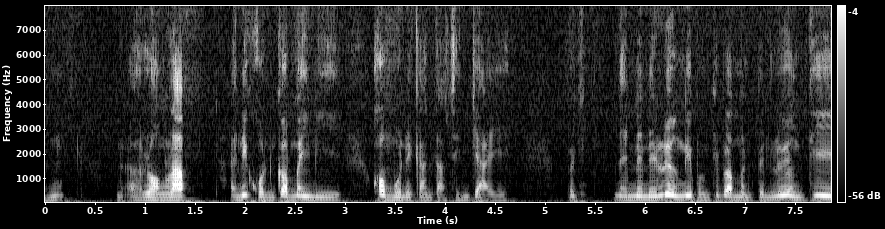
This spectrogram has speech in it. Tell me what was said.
ลเอ่อรองรับ อันนี้คนก็ไม่มีข้อมูลในการตัดสินใจเพราะในในในเรื่องนี้ผมคิดว่ามันเป็นเรื่องที่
